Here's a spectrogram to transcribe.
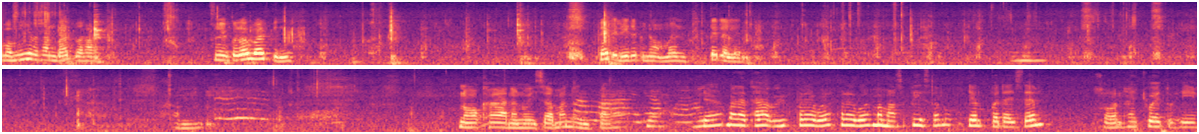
บ่มีว่าซั่นเบิดว่าซั่นนี่ก็เลยไว้กินเผ็ดอีหลีเด้อพี่น้องมันเผ็ดเล่นๆ นอคานะหน่วยจะมาหนึ่งปลาเนี่ยเนี่ยมาละท่าอุ้ยปได้เว้ยไปได้เว้ยมามาสปีซะลูกยันไปไดเส้นสอนให้ช่วยตัวเอง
